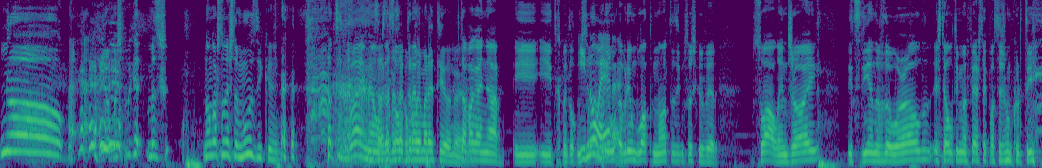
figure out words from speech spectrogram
No! E eu, mas, porquê- mas não gostam desta música? Está tudo bem, não. Só o problema era teu, não é? estava a ganhar. E, e de repente ele começou a abrir, era. abriu um bloco de notas e começou a escrever: Pessoal, enjoy. It's the end of the world. Esta é a última festa que vocês vão curtir.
